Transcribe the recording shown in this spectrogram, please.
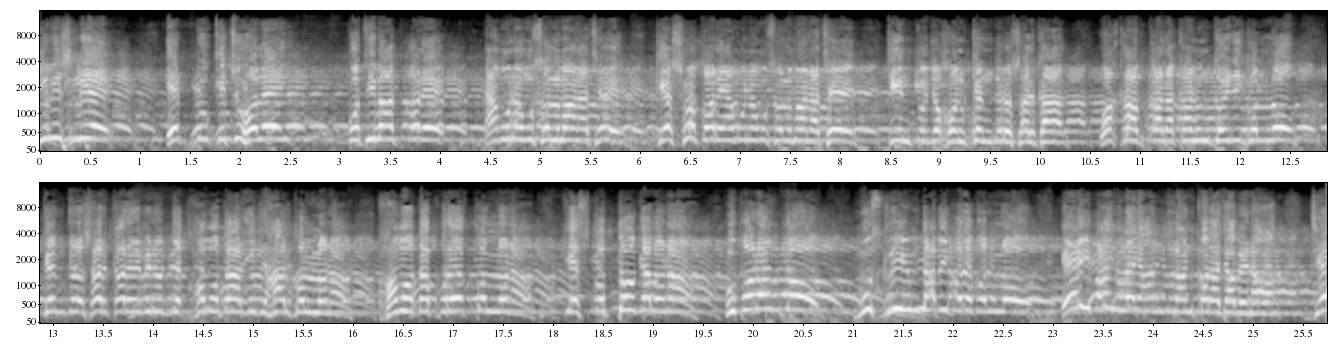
জিনিস নিয়ে একটু কিছু হলেই প্রতিবাদ করে, এমনও মুসলমান আছে কেশো করে এমনও মুসলমান আছে, কিন্তু যখন কেন্দ্র সরকার ওয়াকাব কালা কানুন তৈরি করল কেন্দ্র সরকারের বিরুদ্ধে ক্ষমতার ইজহার করল না ক্ষমতা প্রয়োগ করল না কেস করতেও গেল না। উপরন্ত মুসলিম দাবি করে বলল এই বাংলায় আন্দোলন করা যাবে না যে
